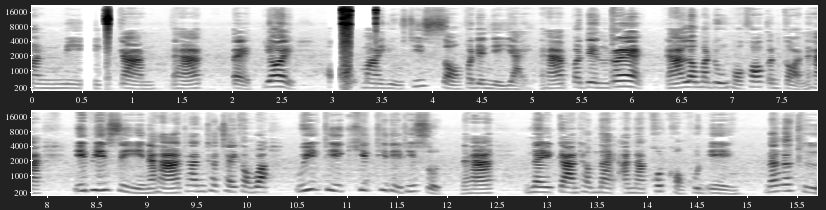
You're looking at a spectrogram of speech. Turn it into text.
มันมีการนะคะแตกย่อยออกมาอยู่ที่ 2 ประเด็นใหญ่ๆนะคะประเด็นแรกนะคะเรามาดูหัวข้อกันก่อนนะคะ EP 4นะคะท่านใช้คำว่าวิธีคิดที่ดีที่สุดนะคะ ในการทำนายอนาคตของคุณเอง นั่นก็คือ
